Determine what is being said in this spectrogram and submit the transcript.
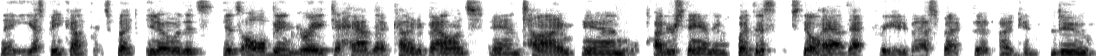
the ESP conference. But you know, it's it's all been great to have that kind of balance and time and understanding, but to still have that creative aspect that I can do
